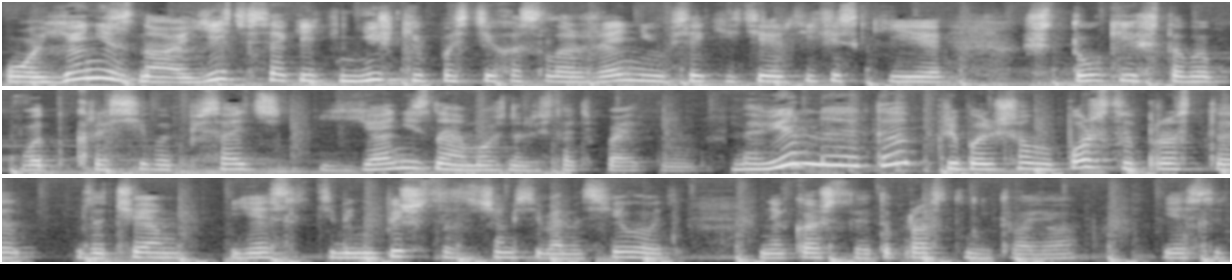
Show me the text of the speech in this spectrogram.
Ой, я не знаю, есть всякие книжки по стихосложению, всякие теоретические штуки, чтобы вот красиво писать. Я не знаю, можно ли стать поэтом. Наверное, да, при большом упорстве просто зачем? Если тебе не пишется, зачем себя насиловать? Мне кажется, это просто не твое. Если,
